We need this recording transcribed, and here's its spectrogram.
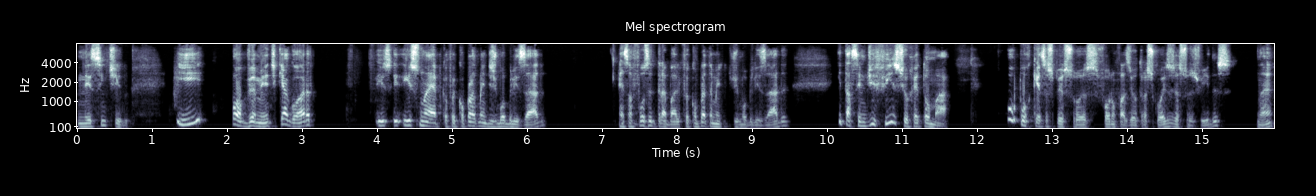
nesse sentido. E, obviamente, que agora, isso, isso na época foi completamente desmobilizado, essa força de trabalho foi completamente desmobilizada, e está sendo difícil retomar. Ou porque essas pessoas foram fazer outras coisas das suas vidas, né?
